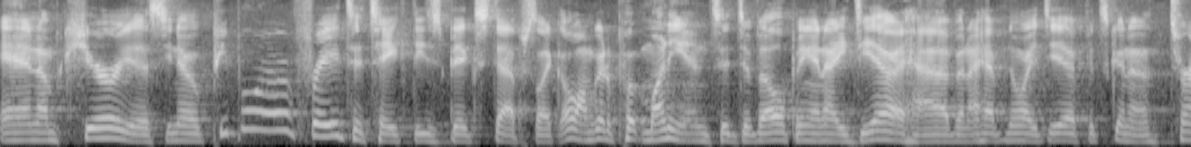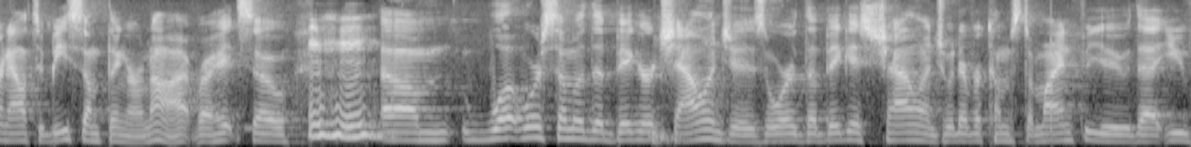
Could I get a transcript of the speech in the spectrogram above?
And I'm curious, you know, people are afraid to take these big steps like, oh, I'm going to put money into developing an idea I have, and I have no idea if it's going to turn out to be something or not, right? So, um, what were some of the bigger challenges or the biggest challenge, whatever comes to mind for you, that you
